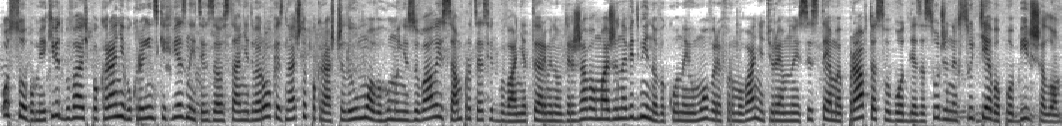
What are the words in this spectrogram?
Особам, які відбувають покарання в українських в'язницях за останні два роки, значно покращили умови, гуманізували і сам процес відбування терміну. Держава майже на відміну виконує умови реформування тюремної системи. Прав та свобод для засуджених суттєво побільшало.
